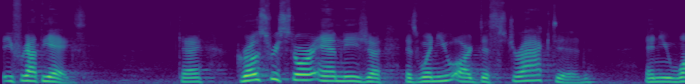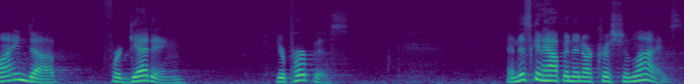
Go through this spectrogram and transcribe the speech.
but you forgot the eggs. Okay? Grocery store amnesia is when you are distracted and you wind up forgetting your purpose. And this can happen in our Christian lives.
